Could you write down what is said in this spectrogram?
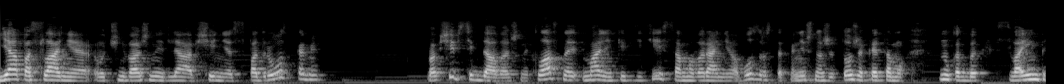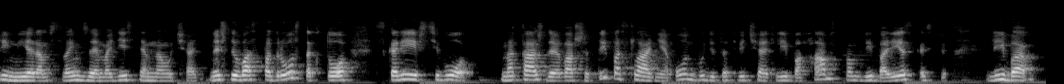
Я послания очень важны для общения с подростками. Вообще всегда важны. Классно маленьких детей с самого раннего возраста, конечно же, тоже к этому, ну, как бы своим примером, своим взаимодействием научать. Но если у вас подросток, то, скорее всего, на каждое ваше «ты» послание он будет отвечать либо хамством, либо резкостью, либо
